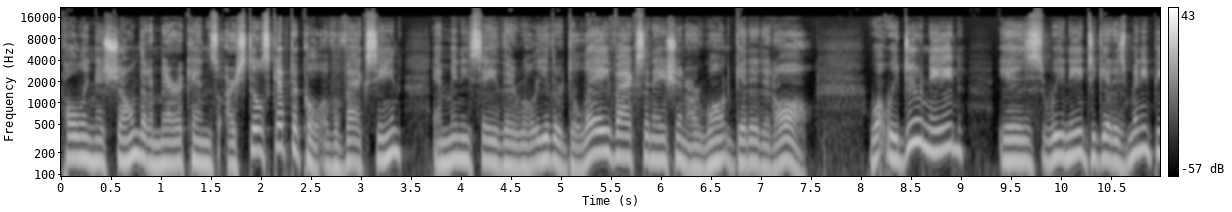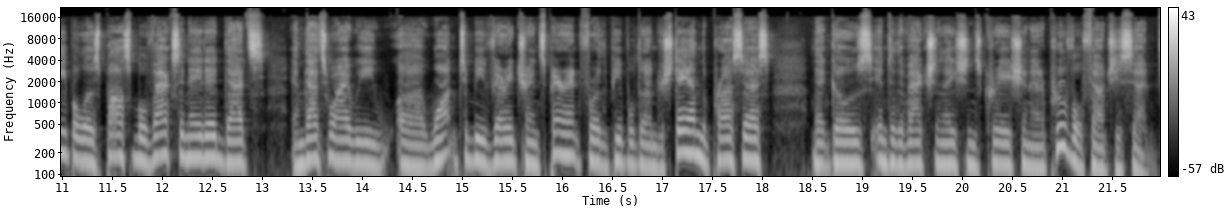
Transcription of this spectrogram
Polling has shown that Americans are still skeptical of a vaccine, and many say they will either delay vaccination or won't get it at all. What we do need is we need to get as many people as possible vaccinated. That's and that's why we uh, want to be very transparent for the people to understand the process that goes into the vaccinations creation and approval. Fauci said.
